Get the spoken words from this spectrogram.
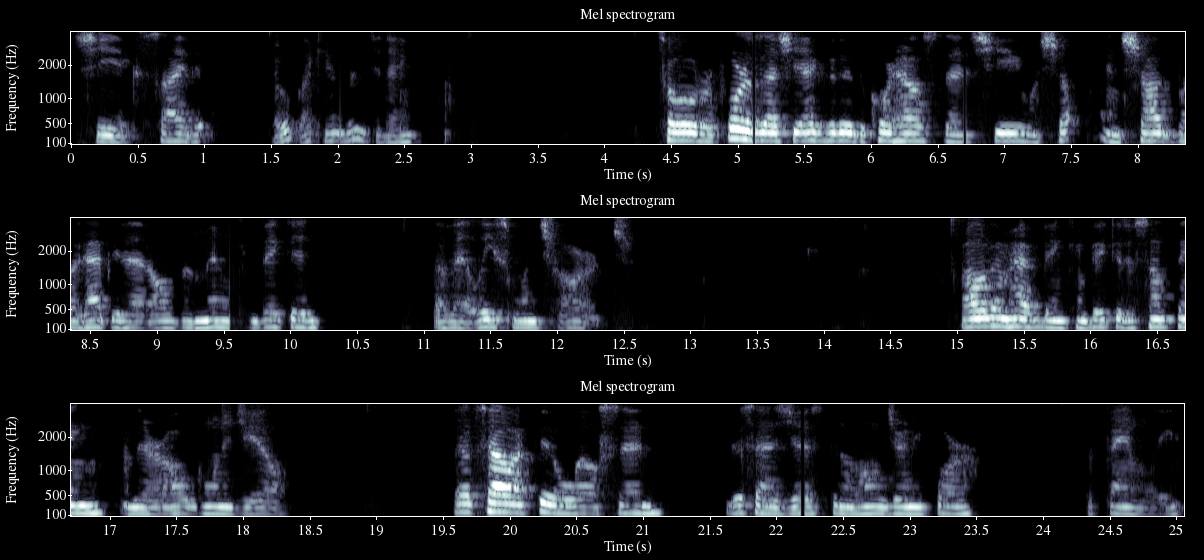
she excited. Oh, I can't read today told reporters as she exited the courthouse that she was shocked and shocked but happy that all of the men were convicted of at least one charge. All of them have been convicted of something and they're all going to jail. That's how I feel, Wells said. This has just been a long journey for the family.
